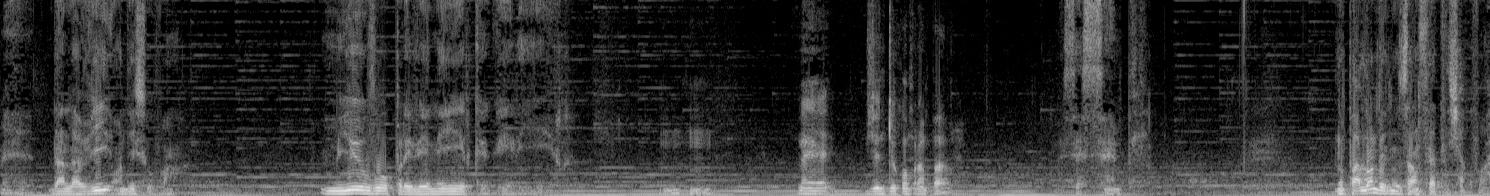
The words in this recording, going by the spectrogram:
Mais dans la vie, on dit souvent, mieux vaut prévenir que guérir. Mhm. Mais je ne te comprends pas. C'est simple. Nous parlons de nos ancêtres chaque fois.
